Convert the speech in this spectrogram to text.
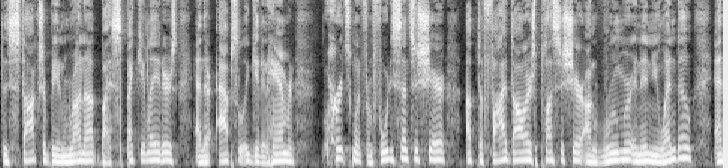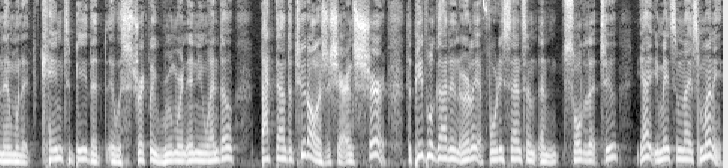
the stocks are being run up by speculators and they're absolutely getting hammered. Hertz went from 40 cents a share up to $5 plus a share on rumor and innuendo. And then when it came to be that it was strictly rumor and innuendo, back down to $2 a share. And sure, the people who got in early at 40 cents and, and, sold it at two, yeah, you made some nice money.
